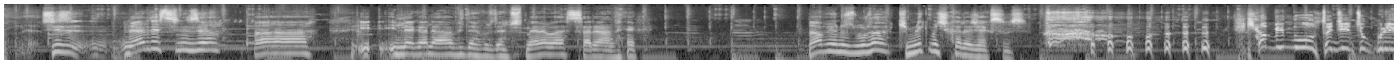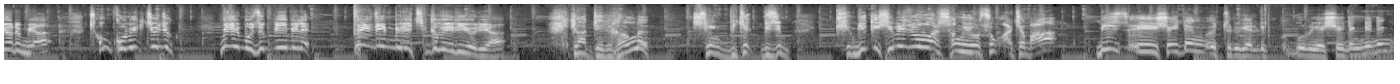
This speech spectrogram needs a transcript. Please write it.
Siz neredesiniz ya? Ha, i- illegal abi de buradaymış. Merhaba Sarı abi. ne yapıyorsunuz burada? Kimlik mi çıkaracaksınız? Ya ben bu oltacıya çok gülüyorum ya. Çok komik çocuk. Bile bozuk bir bile birdenbire çıkıveriyor ya. Ya delikanlı sen bir tek bizim kimlik işimiz mi var sanıyorsun acaba? Biz e, şeyden ötürü geldik buraya şeyden neden?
